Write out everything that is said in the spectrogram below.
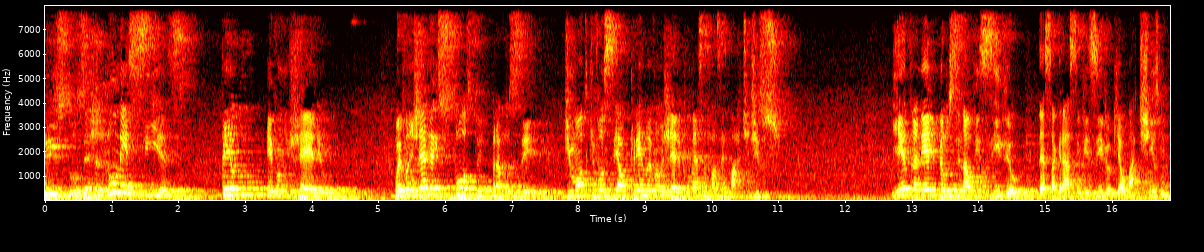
Cristo, ou seja, no Messias, pelo Evangelho. O Evangelho é exposto para você, de modo que você, ao crer no Evangelho, começa a fazer parte disso. E entra nele pelo sinal visível dessa graça invisível que é o batismo.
